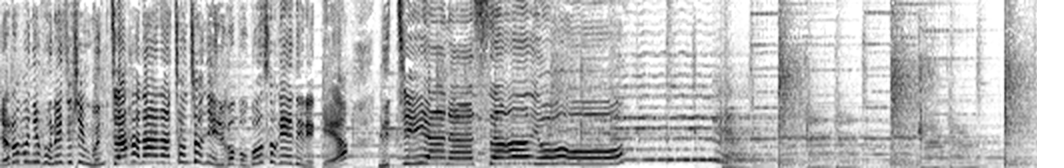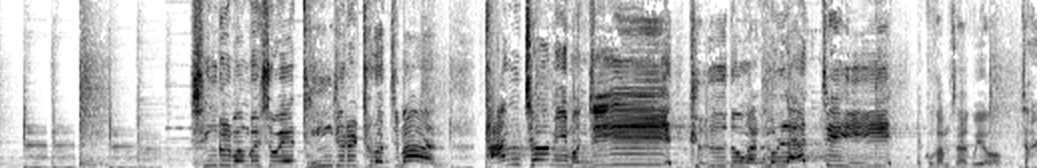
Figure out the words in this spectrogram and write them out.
여러분이 보내주신 문자 하나하나 천천히 읽어보고 소개해드릴게요. 늦지 않았어요. 싱글벙글쇼에 둥지를 틀었지만 당첨이 뭔지 그동안 몰랐지. 에코 감사하고요. 자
